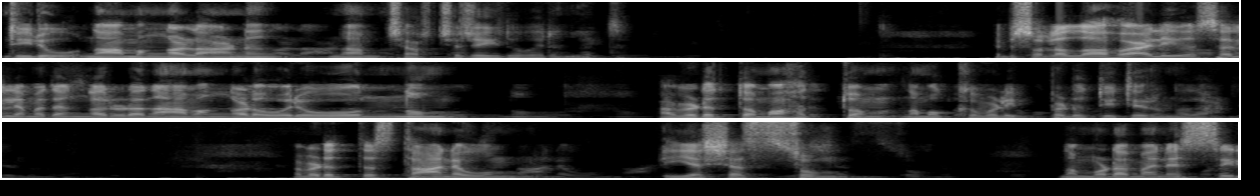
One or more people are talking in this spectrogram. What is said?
തിരുനാമങ്ങളാണ് നാം ചർച്ച ചെയ്തു വരുന്നത് നബി സല്ലല്ലാഹു അലൈഹി വസല്ലമ തങ്ങളുടെ നാമങ്ങൾ ഓരോന്നും അവിടുത്തെ മഹത്വം നമുക്ക് വെളിപ്പെടുത്തി തരുന്നതാണ്. അവിടുത്തെ സ്ഥാനവും യശസ്സും നമ്മുടെ മനസ്സിൽ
